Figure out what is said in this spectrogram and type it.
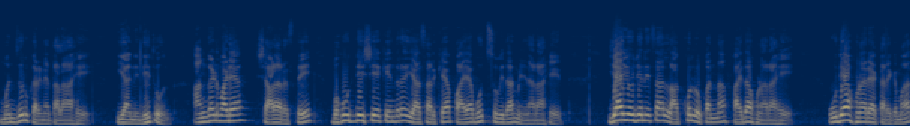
मंजूर करण्यात आला आहे. या निधीतून अंगणवाड्या शाळा रस्ते बहुउद्देशीय केंद्र यासारख्या पायाभूत सुविधा मिळणार आहेत. या योजनेचा लाखो लोकांना फायदा होणार आहे. उद्या होणाऱ्या कार्यक्रमात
